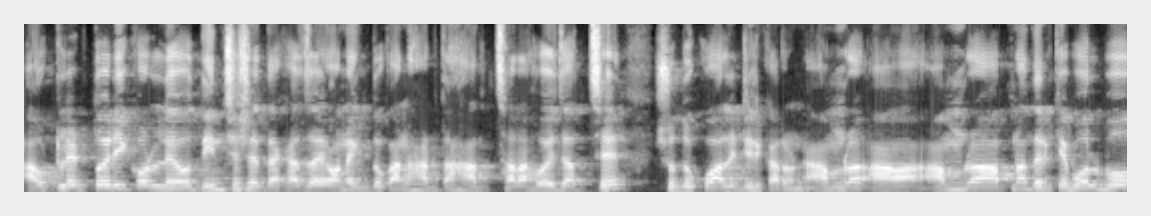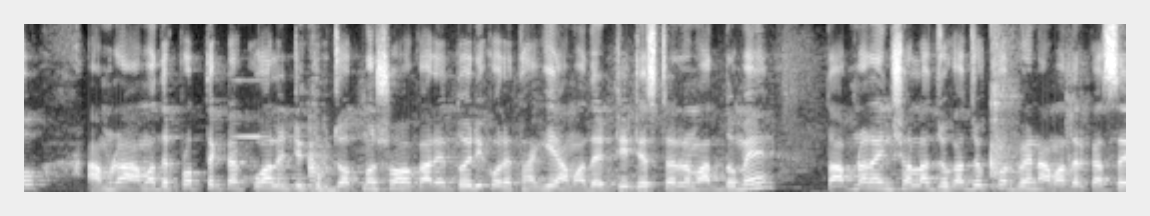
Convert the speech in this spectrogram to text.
আউটলেট তৈরি করলেও দিন শেষে দেখা যায় অনেক দোকান হাত ছাড়া হয়ে যাচ্ছে শুধু কোয়ালিটির কারণে। আমরা আমরা আপনাদেরকে বলব, আমরা আমাদের প্রত্যেকটা কোয়ালিটি খুব যত্ন সহকারে তৈরি করে থাকি আমাদের টি টেস্টারের মাধ্যমে। তো আপনারা ইনশাল্লাহ যোগাযোগ করবেন আমাদের কাছে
